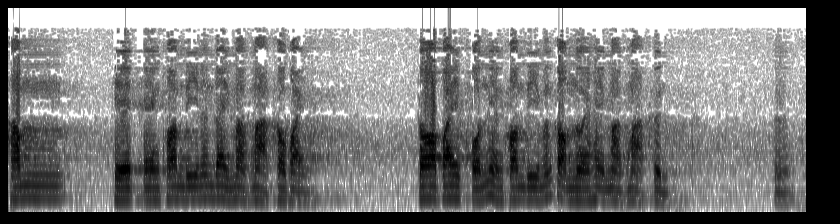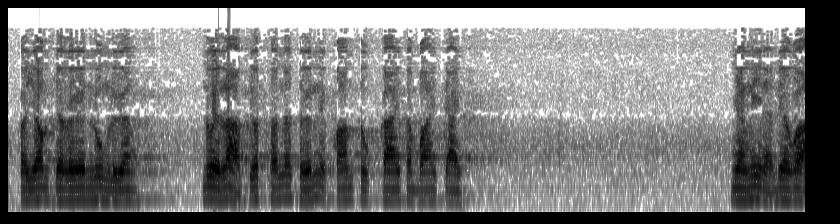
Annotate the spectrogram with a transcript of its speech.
ทำเหตุแห่งความดีนั้นได้มาก ๆ เข้าไป ต่อไปผลแห่งความดีมันก็อำนวยให้มากๆขึ้นก็ยอมเจริญรุ่งเรือง ด้วยลาบยศสรรเสริญในความสุขกายสบายใจ อย่างนี้แหละเรียกว่า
